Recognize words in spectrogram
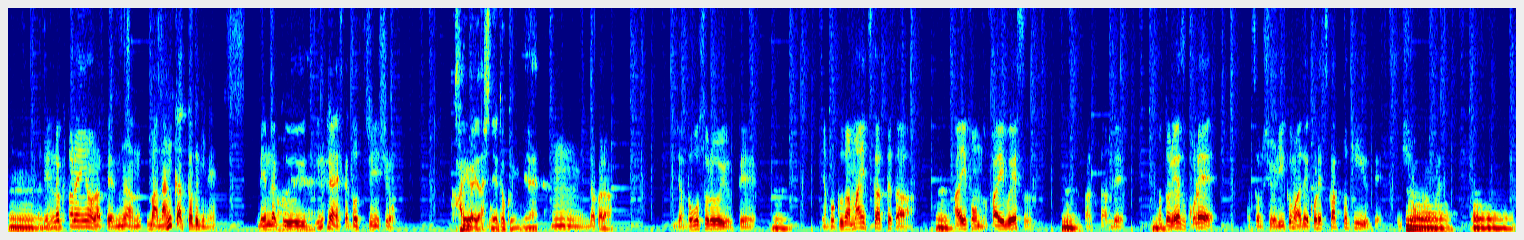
うん。連絡取れんようになって、なまあ何かあった時ね、連まあ絡ねいるじゃないですか、どっちにしろ。海外だしね、特にね。うん、だから、じゃあどうする？言うて、うん。いや僕が前使ってたうん。iPhone の 5S うん。があったんで、うんまあ、とりあえずこれ、その修理行くまでこれ使っとき言うて、一週う間ぐらい。ん。うん。うん。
